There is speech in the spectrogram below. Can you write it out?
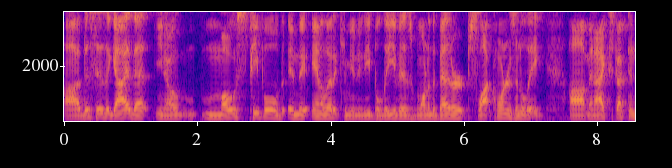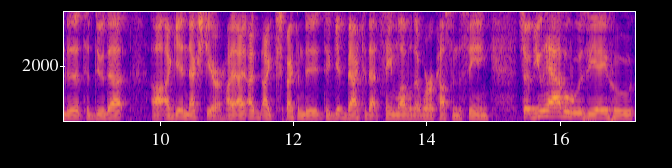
uh, this is a guy that you know most people in the analytic community believe is one of the better slot corners in the league, um, and I expect him to to do that. Uh, again next year, I, I, I expect him to, to get back to that same level that we're accustomed to seeing. So if you have Awuzie who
